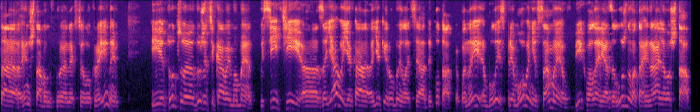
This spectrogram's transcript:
та генштабом збройних сил України. І тут е, дуже цікавий момент. Усі ті е, заяви, яка які робила ця депутатка, вони були спрямовані саме в бік Валерія Залужного та Генерального штабу.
